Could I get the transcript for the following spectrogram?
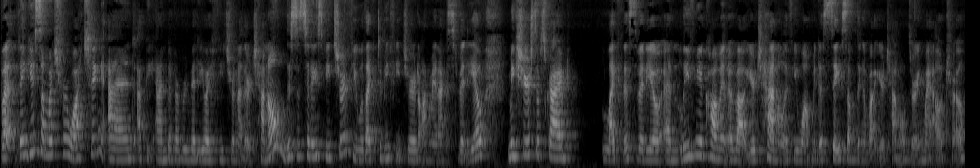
But thank you so much for watching and at the end of every video I feature another channel. This is today's feature. If you would like to be featured on my next video, make sure you're subscribed, like this video and leave me a comment about your channel if you want me to say something about your channel during my outro.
